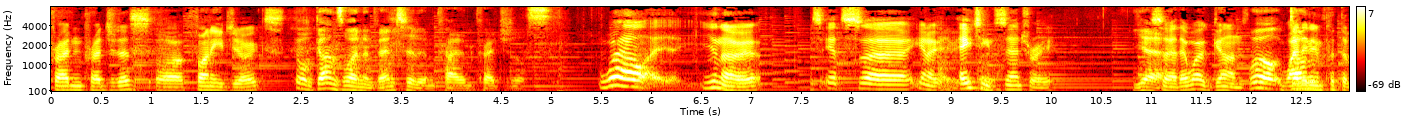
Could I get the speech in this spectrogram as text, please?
Pride and Prejudice, or funny jokes. Well, guns weren't invented in Pride and Prejudice. Well, uh, you know, it's, it's uh, you know, 18th century. Yeah. So there were guns. Well, why Don, they didn't put the?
